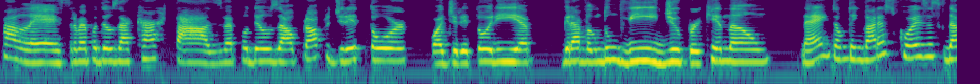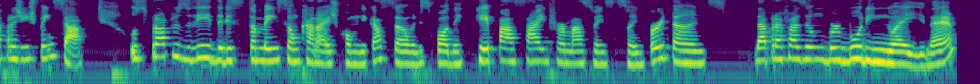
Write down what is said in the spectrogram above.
palestra, vai poder usar cartazes, vai poder usar o próprio diretor ou a diretoria gravando um vídeo, por que não? Né? Então tem várias coisas que dá para a gente pensar. Os próprios líderes também são canais de comunicação, eles podem repassar informações que são importantes. Dá para fazer um burburinho aí, né?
